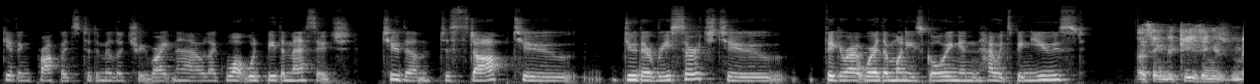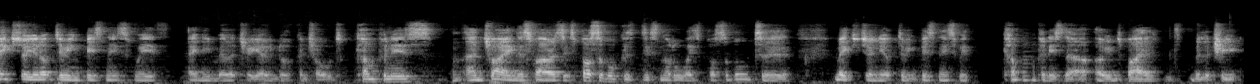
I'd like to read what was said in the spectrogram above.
giving profits to the military right now? Like what would be the message to them to stop, to do their research, to figure out where the money's going and how it's being used? I think the key thing is make sure you're not doing business with any military owned or controlled companies and trying as far as it's possible, because it's not always possible to make sure you're not doing business with companies that are owned by military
